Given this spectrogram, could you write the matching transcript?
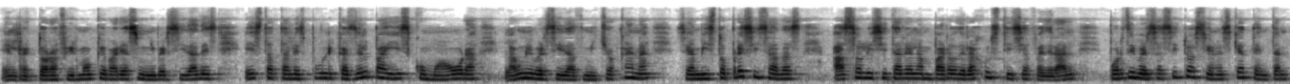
El rector afirmó que varias universidades estatales públicas del país, como ahora la Universidad Michoacana, se han visto precisadas a solicitar el amparo de la justicia federal por diversas situaciones que atentan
